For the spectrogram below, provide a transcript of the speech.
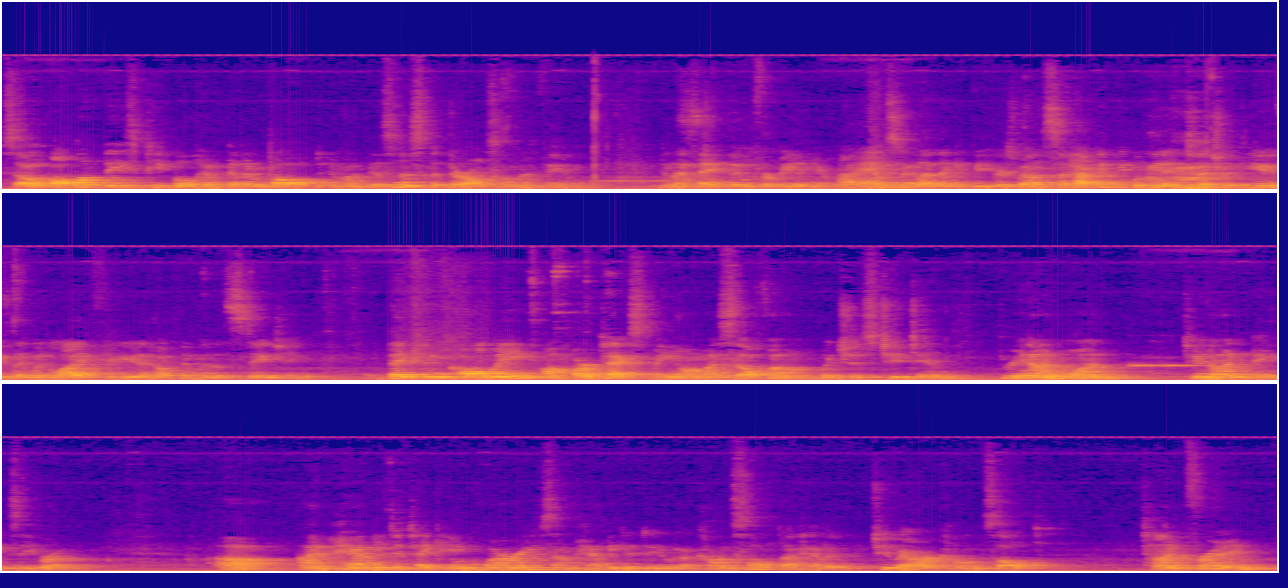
So all of these people have been involved in my business, but they're also my family. And I thank them for being here. I am so glad they could be here as well. So how can people get in touch with you if they would like for you to help them with the staging? They can call me or text me on my cell phone, which is 210-391-2980. Uh, I'm happy to take inquiries. I'm happy to do a consult. I have a two-hour consult time frame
